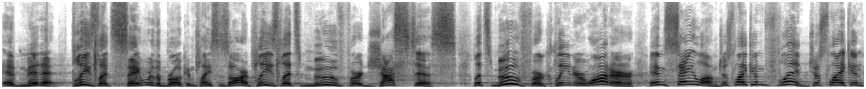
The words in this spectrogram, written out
admit it. Please let's say where the broken places are. Please let's move for justice. Let's move for cleaner water in Salem, just like in Flint, just like in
